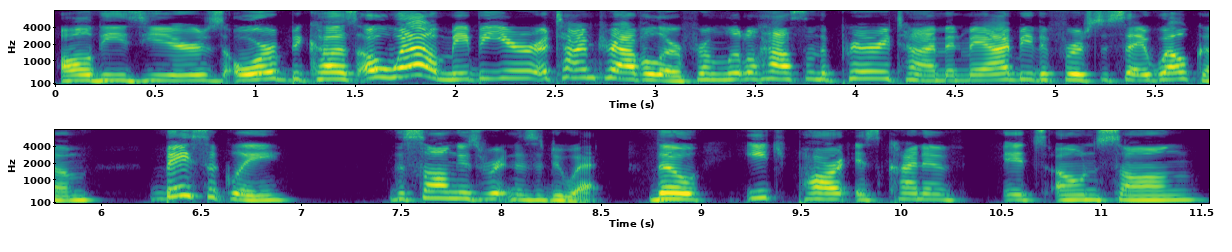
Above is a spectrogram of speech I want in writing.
all these years, or because, oh wow, maybe you're a time traveler from Little House on the Prairie time, and may I be the first to say welcome. Basically, the song is written as a duet, though each part is kind of its own song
